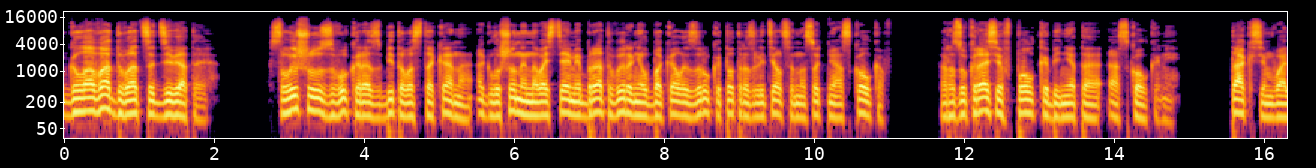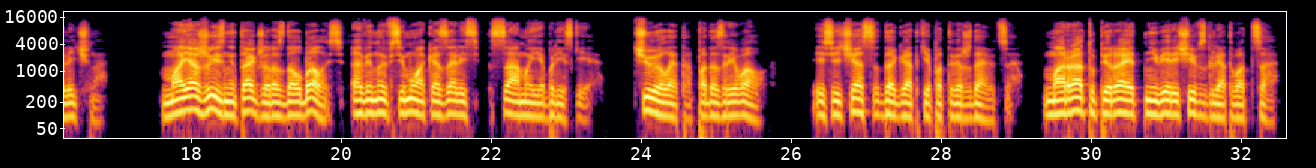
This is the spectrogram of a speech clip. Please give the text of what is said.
Глава 29. Слышу звук разбитого стакана. Оглушенный новостями брат выронил бокал из рук, и тот разлетелся на сотню осколков, разукрасив пол кабинета осколками. Так символично. Моя жизнь также раздолбалась, а виной всему оказались самые близкие. Чуял это, подозревал. И сейчас догадки подтверждаются. Марат упирает неверящий взгляд в отца.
